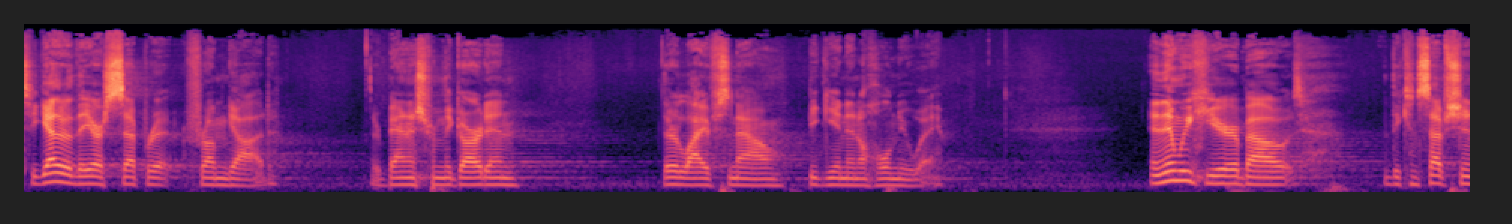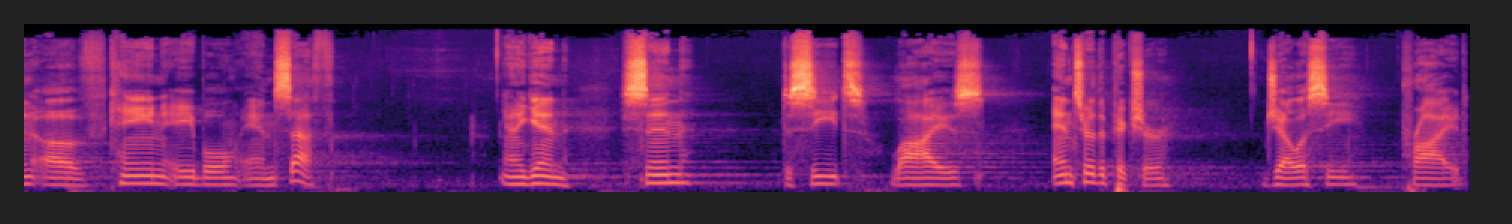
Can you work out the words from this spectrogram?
Together, they are separate from God. They're banished from the garden. Their lives now begin in a whole new way. And then we hear about the conception of Cain, Abel, and Seth. And again, sin, deceit, lies enter the picture, jealousy, pride,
